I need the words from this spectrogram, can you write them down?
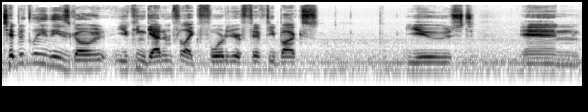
typically these go. You can get them for like forty or fifty bucks used, and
